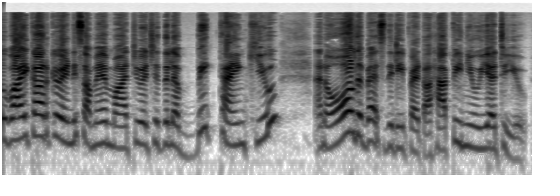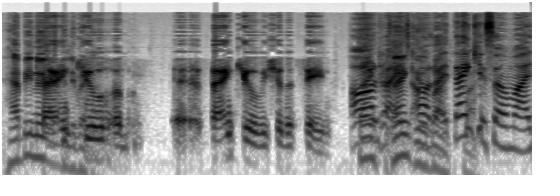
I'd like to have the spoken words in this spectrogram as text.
ദുബായ്ക്കാർക്ക് വേണ്ടി സമയം മാറ്റി മാറ്റിവെച്ചതിൽ big thank you and all the best Dileep ഏട്ട happy new year to you happy new year thank you wish you the same all right Thank all right thank you so much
